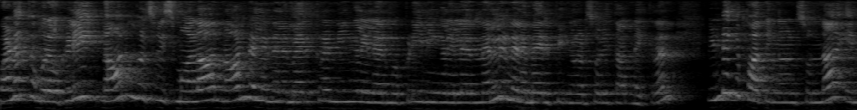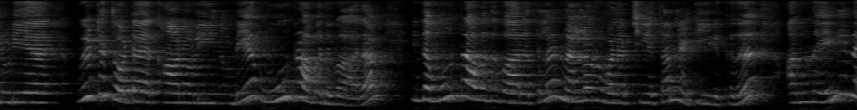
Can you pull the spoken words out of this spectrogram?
வணக்கம் உறவுகளே. நான் உங்கள் சுவிஸ்மாலா நான் நல்ல நிலைமை இருக்கிறேன். நீங்கள் எல்லாரும் எப்படி? நீங்கள் எல்லாரும் நல்ல நிலைமை இருப்பீங்களோன்னு சொல்லித்தான் நினைக்கிறேன். இன்றைக்கு பார்த்தீங்கன்னு சொன்னால் என்னுடைய வீட்டு தோட்ட காணொளியினுடைய மூன்றாவது வாரம். இந்த மூன்றாவது வாரத்தில் நல்ல ஒரு வளர்ச்சியை தான் நட்டி இருக்குது. அந்த என்னென்ன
